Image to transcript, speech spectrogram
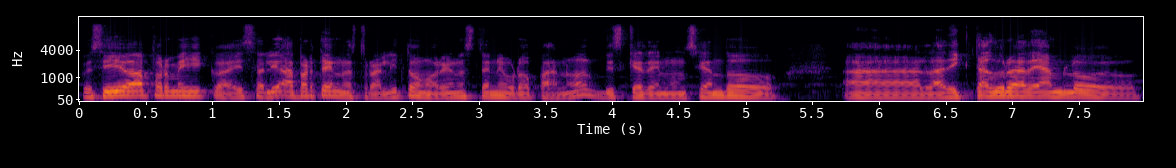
pues sí, va por México, ahí salió. Aparte, nuestro Alito Moreno está en Europa, ¿no? Dice que denunciando a la dictadura de AMLO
